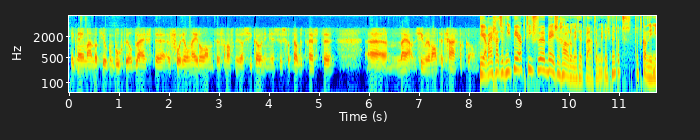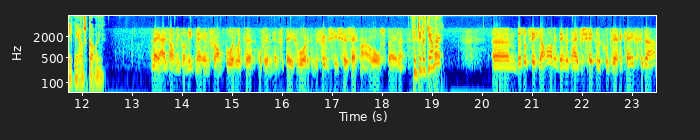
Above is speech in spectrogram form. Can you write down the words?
ik neem aan dat hij ook een boegbeeld blijft voor heel Nederland vanaf nu als hij koning is. Dus wat dat betreft nou ja, dan zien we hem altijd graag nog komen. Ja, maar hij gaat zich niet meer actief uh, bezighouden met het watermanagement. Dat, dat kan hij niet meer als koning. Nee, hij zal in ieder geval niet meer in verantwoordelijke of in, in vertegenwoordigende functies zeg maar een rol spelen. Vindt u dat jammer? Ehm, dat is op zich jammer, want ik denk dat hij verschrikkelijk goed werk heeft gedaan.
